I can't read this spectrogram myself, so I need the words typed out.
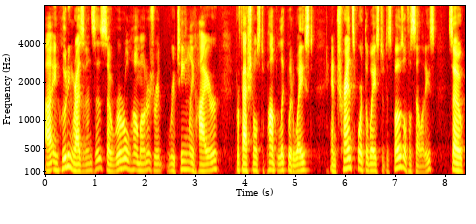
uh, including residences. So, rural homeowners routinely hire professionals to pump liquid waste and transport the waste to disposal facilities. So,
